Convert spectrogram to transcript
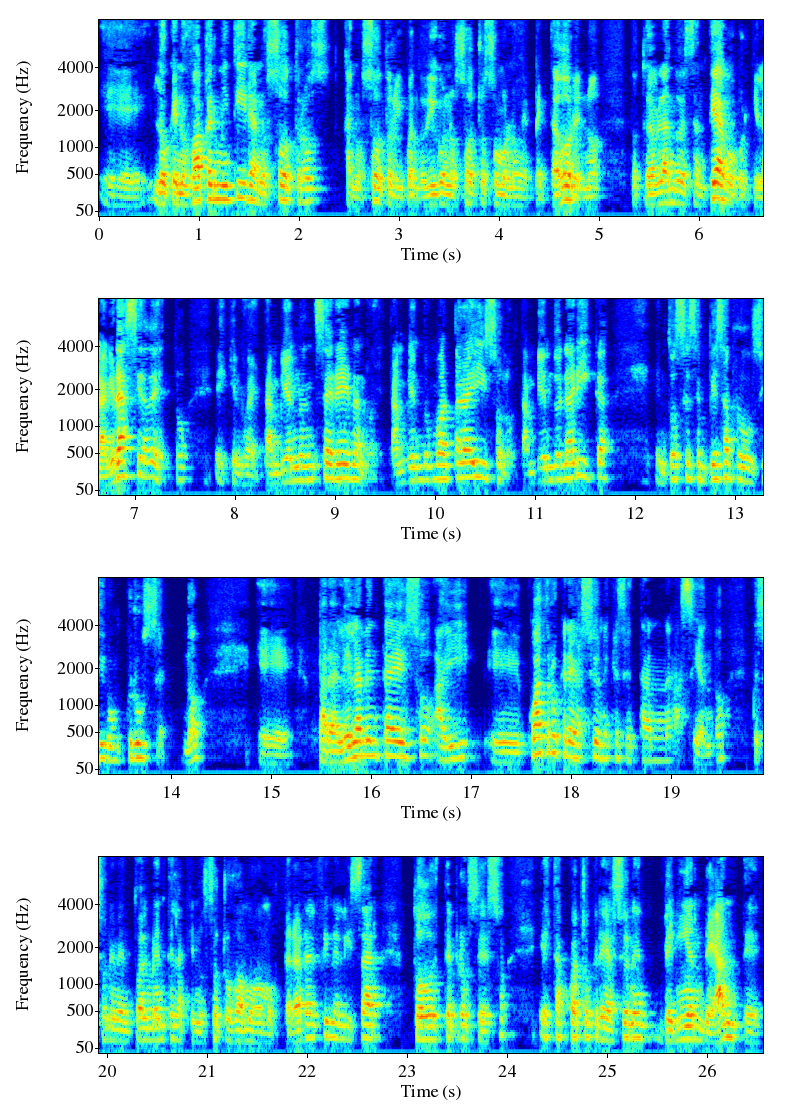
Eh, lo que nos va a permitir a nosotros, a nosotros, y cuando digo nosotros somos los espectadores, no, no estoy hablando de Santiago, porque la gracia de esto es que nos están viendo en Serena, nos están viendo en Valparaíso, nos están viendo en Arica, entonces empieza a producir un cruce, ¿no? Eh, paralelamente a eso, hay cuatro creaciones que se están haciendo, que son eventualmente las que nosotros vamos a mostrar al finalizar todo este proceso. Estas cuatro creaciones venían de antes,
